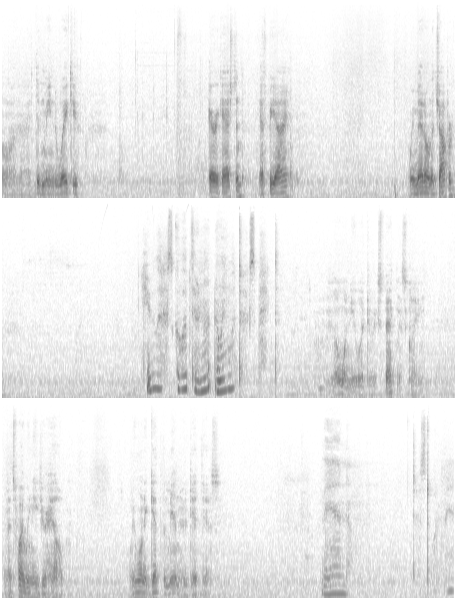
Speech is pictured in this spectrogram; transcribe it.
Oh, I didn't mean to wake you. Eric Ashton, FBI. We met on the chopper. You let us go up there not knowing what to expect. No one knew what to expect, Miss Clayton. That's why we need your help. We want to get the men who did this. Man. Just one man.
